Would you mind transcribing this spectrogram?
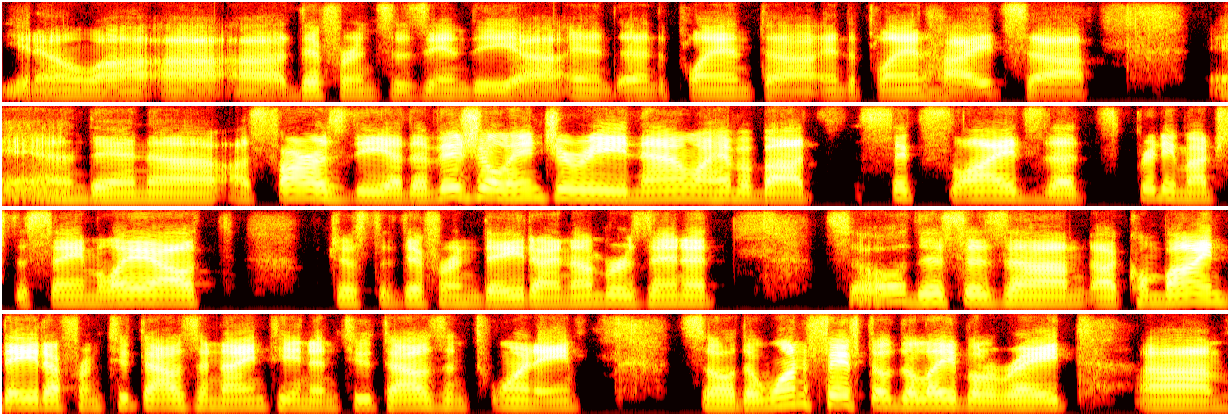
you know, uh, uh, uh, differences in the and and the plant and the plant heights. and then as far as the the visual injury, now I have about six slides that's pretty much the same layout, just the different data and numbers in it. So this is um, combined data from 2019 and 2020. So the one fifth of the label rate, um,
